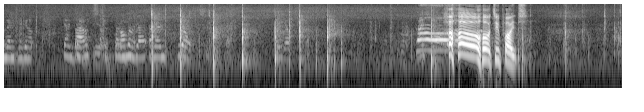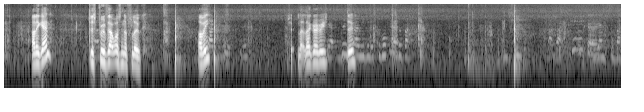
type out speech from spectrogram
and then you're going to bounce. Arm is there, and then throw it. There you go. Oh, two points. And again, just prove that wasn't a fluke. Avi, Sh- let, let Gregory Yeah, this do. time you're going to come up to the back. And shoot like that. Against the back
